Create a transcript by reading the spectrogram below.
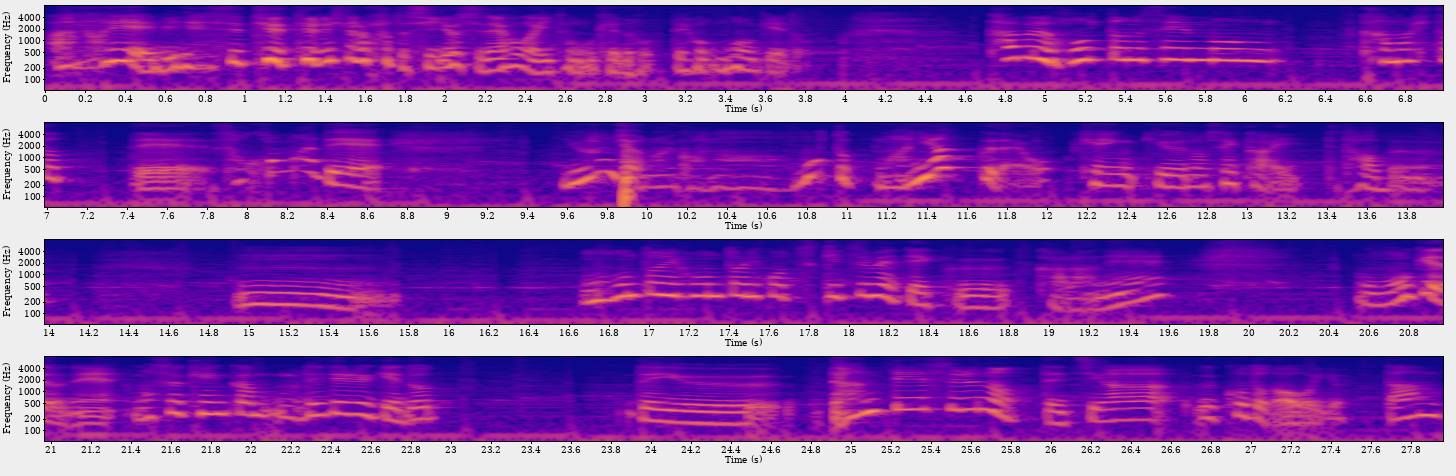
あまりエビデンスって言ってる人のこと信用しない方がいいと思うけどって思うけど。多分本当の専門家の人ってそこまで言うんじゃないかな。もっとマニアックだよ。研究の世界って多分。うん。もう本当に本当にこう突き詰めていくからね。思うけどね、まあ、そういう喧嘩も出てるけどっていう断定するのって違うことが多いよ。断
